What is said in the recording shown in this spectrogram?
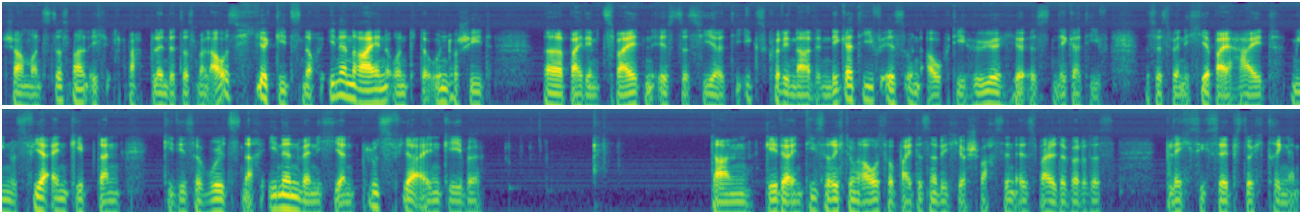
Schauen wir uns das mal. Ich, ich blende das mal aus. Hier geht es noch innen rein und der Unterschied äh, bei dem zweiten ist, dass hier die x-Koordinate negativ ist und auch die Höhe hier ist negativ. Das heißt, wenn ich hier bei Height minus 4 eingebe, dann geht dieser Wulst nach innen. Wenn ich hier ein plus 4 eingebe, dann geht er in diese Richtung raus, wobei das natürlich hier Schwachsinn ist, weil da würde das Blech sich selbst durchdringen.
